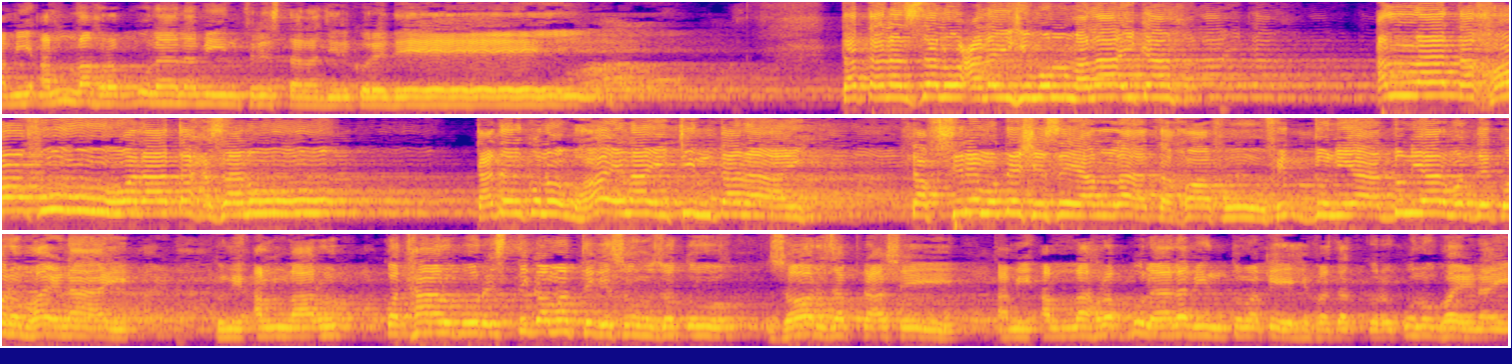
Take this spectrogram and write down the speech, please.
আমি আল্লাহ রব্বুল আলমিন ফেরেস্তা নাজির করে দে আল্লাহ তাদের কোনো ভয় নাই, চিন্তা নাই। তাফসিরের মধ্যে এসেছে আল্লাহ তাখাফু ফিদ দুনিয়া, দুনিয়ার মধ্যে কোনো ভয় নাই। তুমি আল্লাহর কথার উপর ইস্তিকামাত থেকে যত জ্বর জাপটা আসে, আমি আল্লাহ রব্বুল আলমিন তোমাকে হেফাজত করো, কোনো ভয় নাই।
